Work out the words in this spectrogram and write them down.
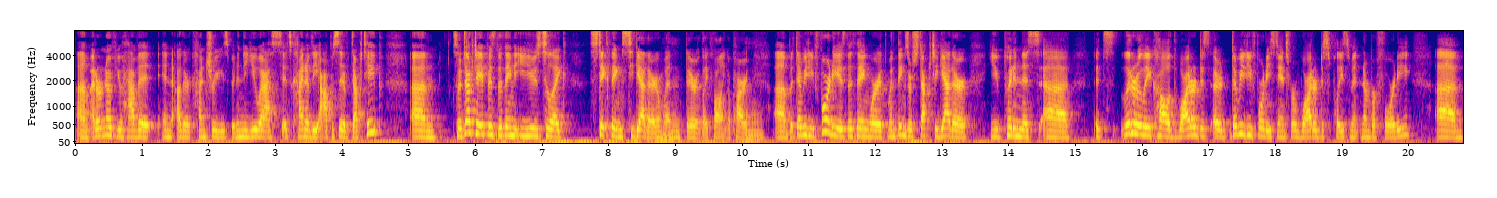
Um, I don't know if you have it in other countries, but in the U.S., it's kind of the opposite of duct tape. Um, so duct tape is the thing that you use to like stick things together when they're like falling apart. Um, but WD 40 is the thing where when things are stuck together, you put in this. Uh, it's literally called water. Dis- or WD 40 stands for water displacement number 40. Um,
